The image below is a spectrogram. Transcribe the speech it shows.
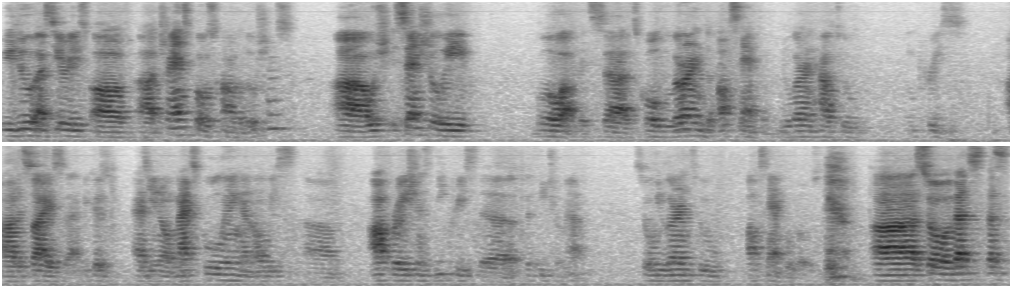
we do a series of uh, transpose convolutions, uh, which essentially blow up. It's, uh, it's called learned upsampling. You learn how to increase uh, the size because, as you know, max pooling and all these um, operations decrease the, the feature map. So we learn to upsample those. So that's that's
